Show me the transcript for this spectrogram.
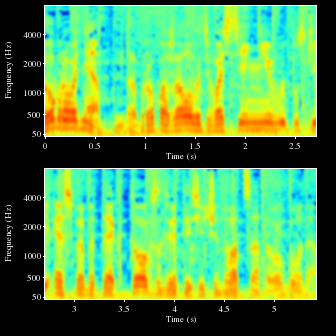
Доброго дня! Добро пожаловать в осенние выпуски SPB Tech Talks 2020 года.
